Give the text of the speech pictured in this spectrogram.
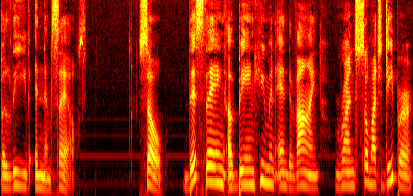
believe in themselves. So, this thing of being human and divine runs so much deeper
